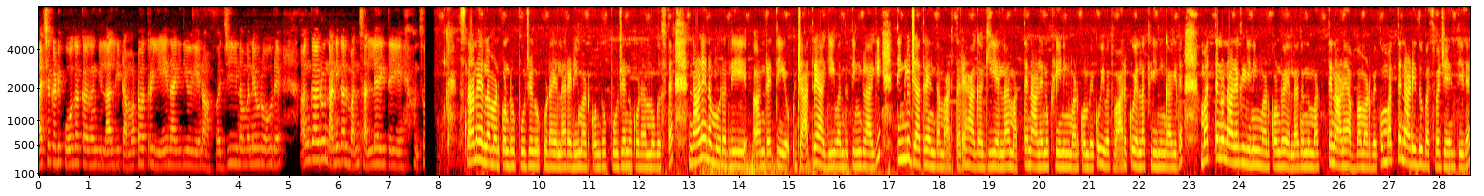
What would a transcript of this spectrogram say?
ಆಚೆ ಕಡೆಗೆ ಹೋಗೋಕ್ಕಾಗಂಗಿಲ್ಲ ಅಲ್ಲಿ ಟೊಮೊಟೊ ಹತ್ರ ಏನಾಗಿದೆಯೋ ಏನೋ ಅಪ್ಪಾಜಿ ನಮ್ಮ ಮನೆಯವರು ಅವರೇ. ಹಂಗಾರು ನನಗಲ್ಲಿ ಮನ್ಸು ಅಲ್ಲೇ ಐತೆ. ಸ್ನಾನ ಎಲ್ಲ ಮಾಡಿಕೊಂಡು ಪೂಜೆಗೂ ಕೂಡ ಎಲ್ಲ ರೆಡಿ ಮಾಡಿಕೊಂಡು ಪೂಜೆನೂ ಕೂಡ ಮುಗಿಸ್ದೆ. ನಾಳೆ ನಮ್ಮೂರಲ್ಲಿ ಅಂದರೆ ತಿ ಜಾತ್ರೆ ಆಗಿ ಒಂದು ತಿಂಗಳಾಗಿ ತಿಂಗಳು ಜಾತ್ರೆ ಅಂತ ಮಾಡ್ತಾರೆ. ಹಾಗಾಗಿ ಎಲ್ಲ ಮತ್ತೆ ನಾಳೆನೂ ಕ್ಲೀನಿಂಗ್ ಮಾಡ್ಕೊಬೇಕು. ಇವತ್ತು ವಾರಕ್ಕೂ ಎಲ್ಲ ಕ್ಲೀನಿಂಗ್ ಆಗಿದೆ. ಮತ್ತೆನೂ ನಾಳೆ ಕ್ಲೀನಿಂಗ್ ಮಾಡಿಕೊಂಡು ಎಲ್ಲದನ್ನು ಮತ್ತೆ ನಾಳೆ ಹಬ್ಬ ಮಾಡಬೇಕು. ಮತ್ತೆ ನಾಡಿದ್ದು ಬಸವ ಜಯಂತಿ ಇದೆ.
